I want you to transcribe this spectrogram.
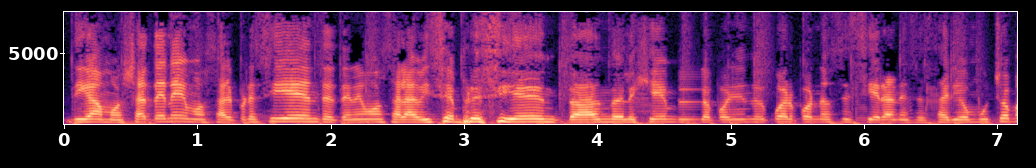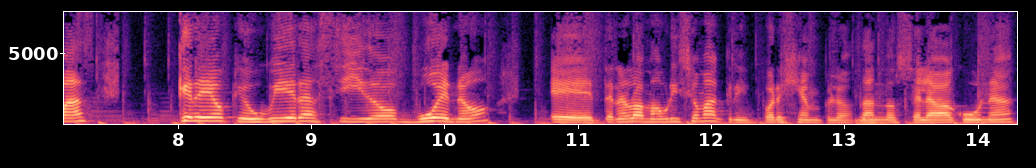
digamos, ya tenemos al presidente, tenemos a la vicepresidenta dando el ejemplo, poniendo el cuerpo, no sé si era necesario mucho más creo que hubiera sido bueno eh, tenerlo a Mauricio Macri, por ejemplo, dándose la vacuna,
